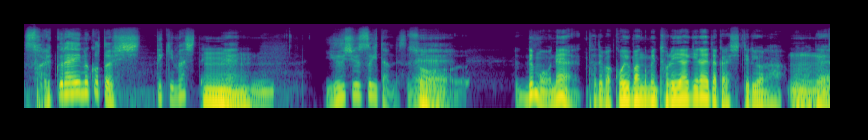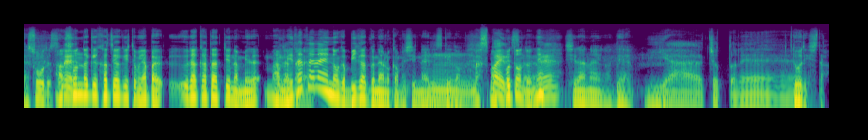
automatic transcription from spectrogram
それくらいのことを知ってきましたよね、優秀すぎたんですね。そう。でもね例えばこういう番組に取り上げられたから知ってるようなもので、うんそうですね。あそんだけ活躍してもやっぱ裏方っていうのは目立,、まあ、目目立たないのが美学なのかもしれないですけど、うんまあ、スまあ、パイですからほとんどねね,、知らないので、うん。いやーちょっとね。どうでした？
